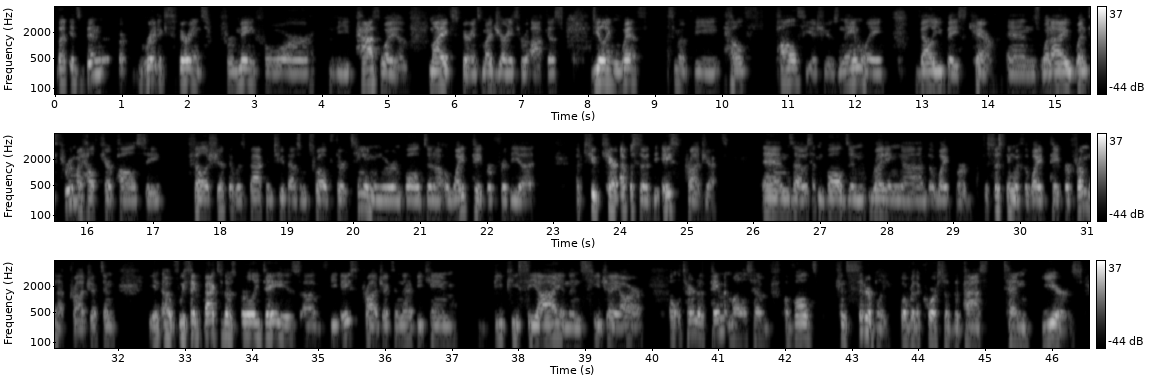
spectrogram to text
but it's been a great experience for me for the pathway of my experience, my journey through AAHKS, dealing with some of the health policy issues, namely value based care. And when I went through my healthcare policy fellowship, it was back in 2012 13 when we were involved in a, a white paper for the uh, acute care episode, the ACE project and I was involved in writing uh, the white or assisting with the white paper from that project. And you know, if we think back to those early days of the ACE project, and then it became BPCI and then CJR, alternative payment models have evolved considerably over the course of the past 10 years.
